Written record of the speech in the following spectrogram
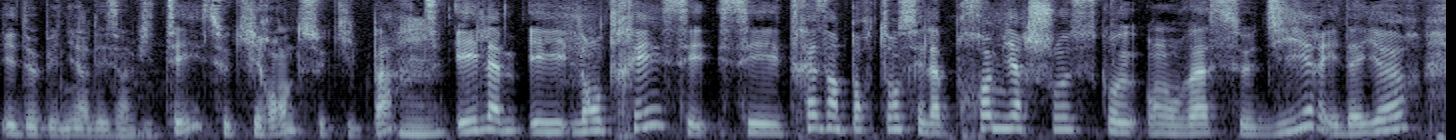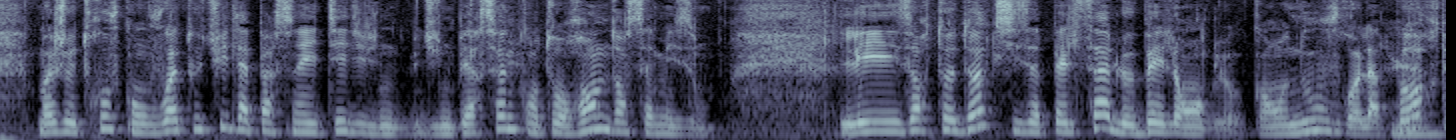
Et de bénir les invités, ceux qui rentrent, ceux qui partent. Mm. Et l'entrée, c'est très important. C'est la première chose qu'on va se dire. Et d'ailleurs, moi, je trouve qu'on voit tout de suite la personnalité d'une personne quand on rentre dans sa maison. Les orthodoxes, ils appellent ça le bel angle. Quand on ouvre la porte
